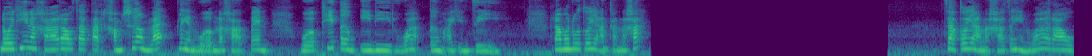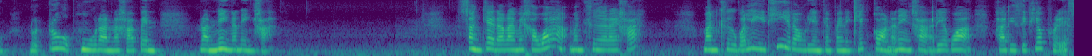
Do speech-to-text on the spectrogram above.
โดยที่นะคะเราจะตัดคำเชื่อมและเปลี่ยน verb นะคะ เป็น verb ที่เติม ed หรือว่าเติม ing เรามาดูตัวอย่างกันนะคะ จากตัวอย่างนะคะจะเห็นว่าเราลดรูป who run นะคะ เป็น running นั่นเองค่ะ สังเกตอะไรไหมคะว่ามันคืออะไรคะ มันคือวลีที่เราเรียนกันไปในคลิปก่อนนั่นเองค่ะ เรียกว่า participial phrase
